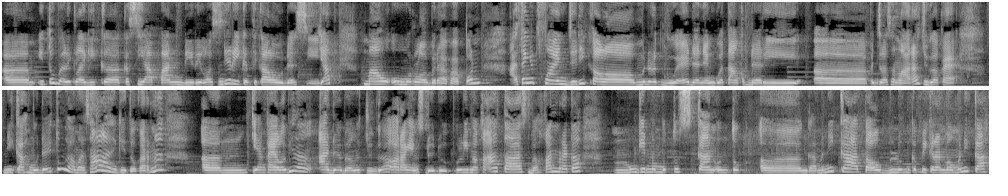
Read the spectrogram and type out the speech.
em, itu balik lagi ke kesiapan diri lo sendiri. Ketika lo udah siap, mau umur lo berapapun, I think it's fine. Jadi kalau menurut gue dan yang gue tangkap dari eh, penjelasan Laras juga kayak nikah muda itu nggak masalah gitu, karena em, yang kayak lo bilang ada banget juga orang yang sudah 25 ke atas, bahkan mereka mungkin memutuskan untuk eh, nggak menikah atau belum kepikiran mau menikah,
